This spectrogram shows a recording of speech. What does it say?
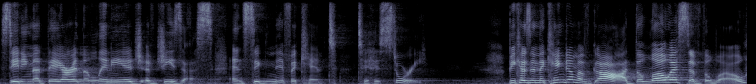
stating that they are in the lineage of Jesus and significant to his story. Because in the kingdom of God, the lowest of the low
